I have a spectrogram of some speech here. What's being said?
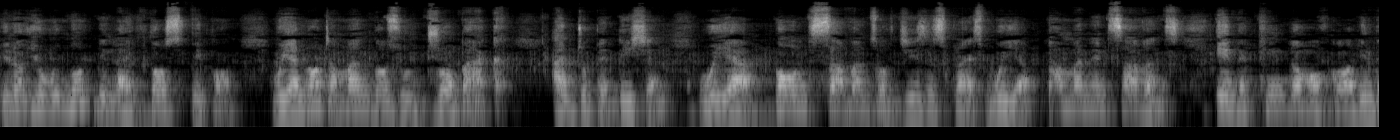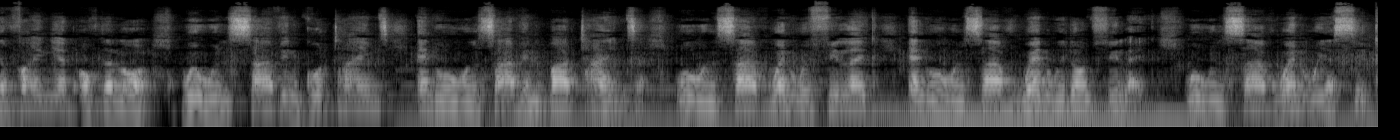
You know, you will not be like those people. We are not among those who draw back unto perdition. We are bond servants of Jesus Christ. We are permanent servants in the kingdom of God, in the vineyard of the Lord. We will serve in good times and we will serve in bad times. We will serve when we feel like and we will serve when we don't feel like. We will serve when we are sick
